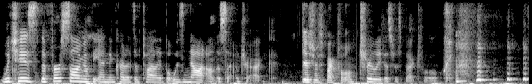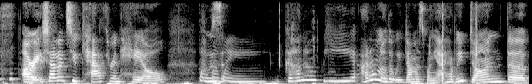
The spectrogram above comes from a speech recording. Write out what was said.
which is the first song of the ending credits of Twilight, but was not on the soundtrack. Disrespectful. Truly disrespectful. All right, shout out to Catherine Hale, who's Wee. gonna be. I don't know that we've done this one yet. Have we done the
